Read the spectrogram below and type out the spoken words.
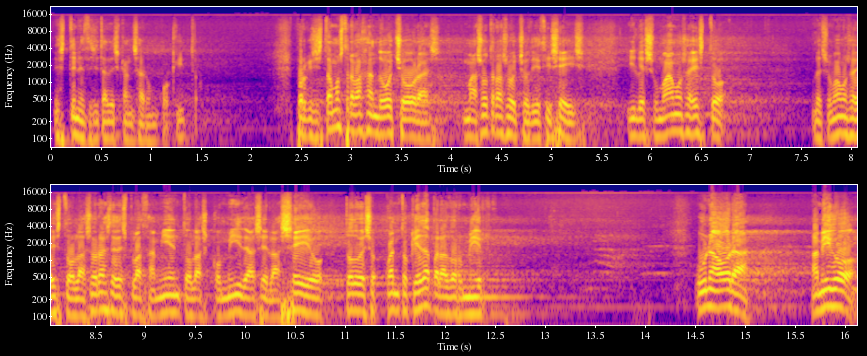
Este necesita descansar un poquito. Porque si estamos trabajando ocho horas, más otras ocho, 16, y le sumamos a esto, le sumamos a esto las horas de desplazamiento, las comidas, el aseo, todo eso, ¿cuánto queda para dormir? Una hora. Amigo,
